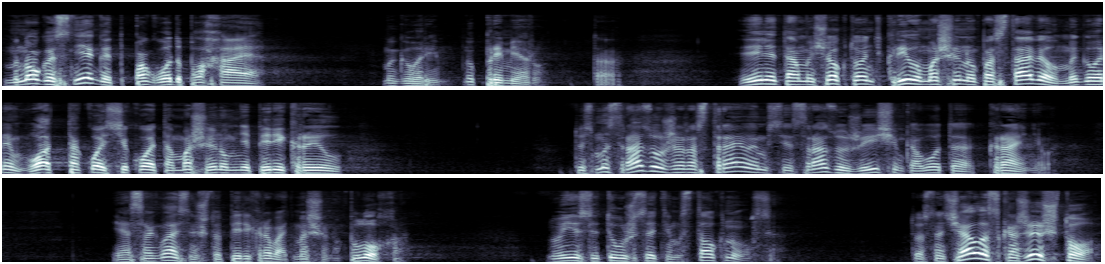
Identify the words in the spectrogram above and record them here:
много снега, это погода плохая, мы говорим, ну, к примеру. Да. Или там еще кто-нибудь криво машину поставил, мы говорим, вот такой секой там машину мне перекрыл. То есть мы сразу уже расстраиваемся, сразу же ищем кого-то крайнего. Я согласен, что перекрывать машину плохо. Но если ты уже с этим столкнулся, то сначала скажи что?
